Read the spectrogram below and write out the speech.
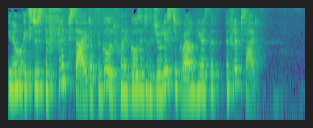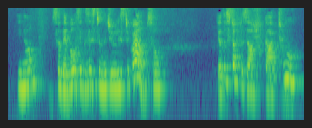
You know, it's just the flip side of the good. When it goes into the dualistic realm, here's the, the flip side. You know? So they both exist in the dualistic realm. So the other stuff is of God too,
